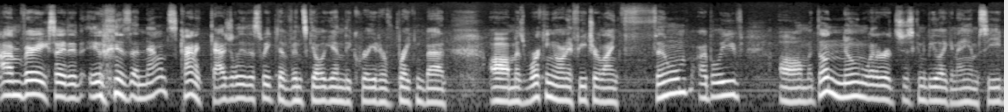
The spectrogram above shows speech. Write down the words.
I'm very excited. It was announced kind of casually this week that Vince Gilligan, the creator of Breaking Bad, um, is working on a feature-length film, I believe. Um, it's unknown whether it's just going to be like an AMC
